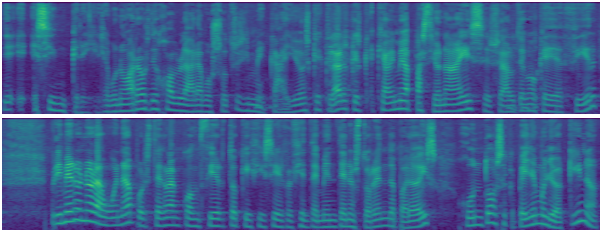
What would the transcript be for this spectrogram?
E, e, Es increíble. Bueno, ahora os dejo hablar a vosotros y me callo. Es que claro, es que, que a mí me apasionáis, o sea, lo tengo que decir. Primero, enhorabuena por este gran concierto que hicisteis recientemente en Estorrent de París junto a Secapella Mallorquina,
